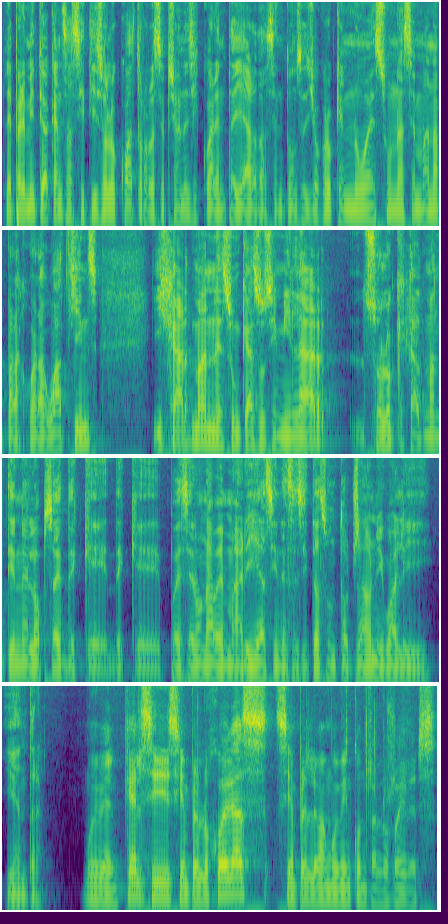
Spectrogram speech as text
le permitió a Kansas City solo cuatro recepciones y 40 yardas. Entonces yo creo que no es una semana para jugar a Watkins. Y Hartman es un caso similar, solo que Hartman tiene el upside de que, de que puede ser un ave María si necesitas un touchdown, igual y, entra. Muy bien, Kelsey siempre lo juegas, siempre le va muy bien contra los Raiders.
